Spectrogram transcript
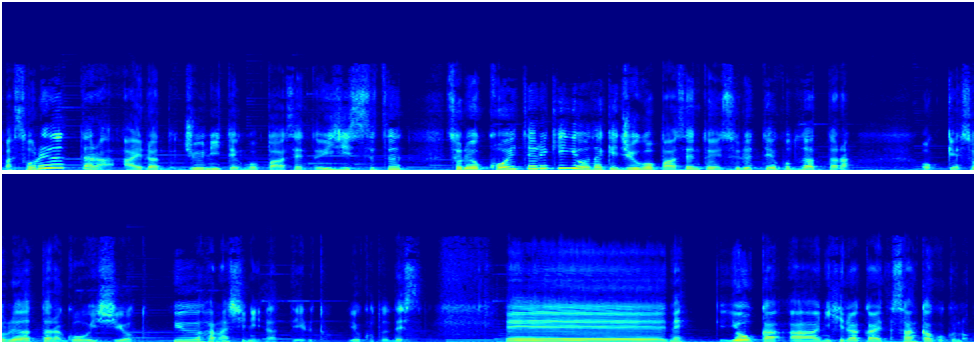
まあ、それだったらアイランド12.5%維持しつつ、それを超えてる企業だけ15%にするっていうことだったら、OK、それだったら合意しようという話になっているということです。えー、ね、8日に開かれた3カ国の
